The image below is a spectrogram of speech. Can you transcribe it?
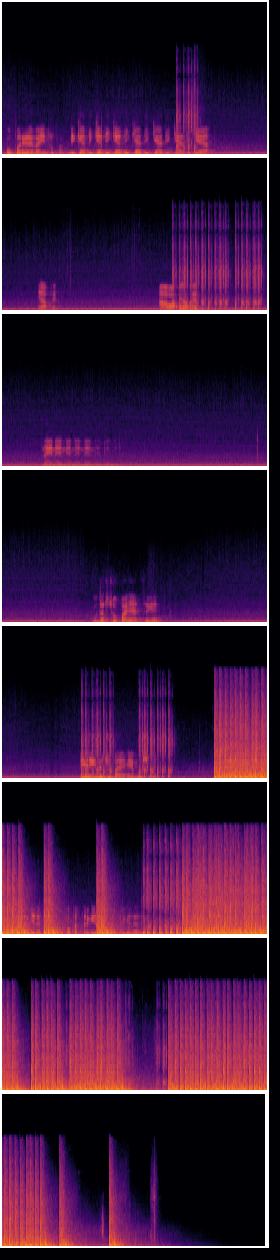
ऊपर ही रहेगा इधर ऊपर। दिख गया दिख गया दिख गया दिख गया दिख गया दिख गया दिख गया। यहाँ पे। हाँ वहाँ पे वहाँ पे। नहीं नहीं नहीं नहीं नहीं नहीं नहीं। उधर छुपा है आज ये। ये इधर छुपा है, ये बुश में। पत्थर की किधर वो पत्थर की किधर पत्थर की किधर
